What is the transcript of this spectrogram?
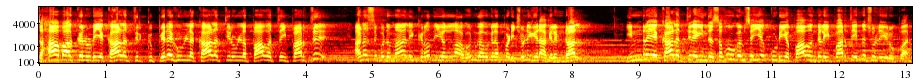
சஹாபாக்களுடைய காலத்திற்கு பிறகுள்ள காலத்தில் உள்ள பாவத்தை பார்த்து அனசுபடு மாலிக் ரதியல்லா ஒன்று அவர்கள் அப்படி சொல்லுகிறார்கள் என்றால் இன்றைய காலத்திலே இந்த சமூகம் செய்யக்கூடிய பாவங்களை பார்த்து என்ன சொல்லியிருப்பார்?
